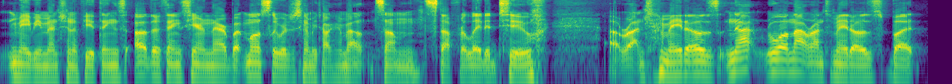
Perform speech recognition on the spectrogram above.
maybe mention a few things, other things here and there. But mostly, we're just going to be talking about some stuff related to uh, Rotten Tomatoes. Not well, not Rotten Tomatoes, but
